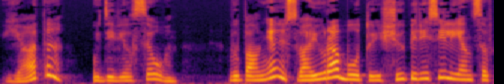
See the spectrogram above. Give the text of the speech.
«Я-то?» — удивился он. «Выполняю свою работу, ищу переселенцев,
